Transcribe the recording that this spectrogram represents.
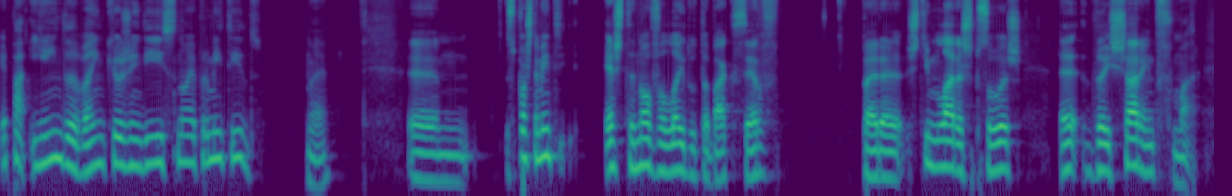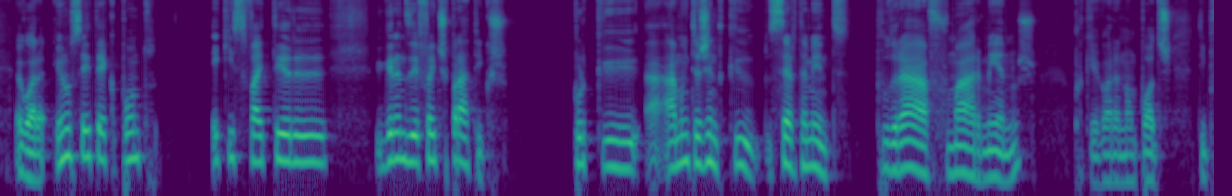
Epá, e ainda bem que hoje em dia isso não é permitido, não é? Um, supostamente esta nova lei do tabaco serve para estimular as pessoas a deixarem de fumar. Agora, eu não sei até que ponto é que isso vai ter uh, grandes efeitos práticos. porque há, muita gente que certamente poderá fumar menos, porque agora não podes, tipo,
